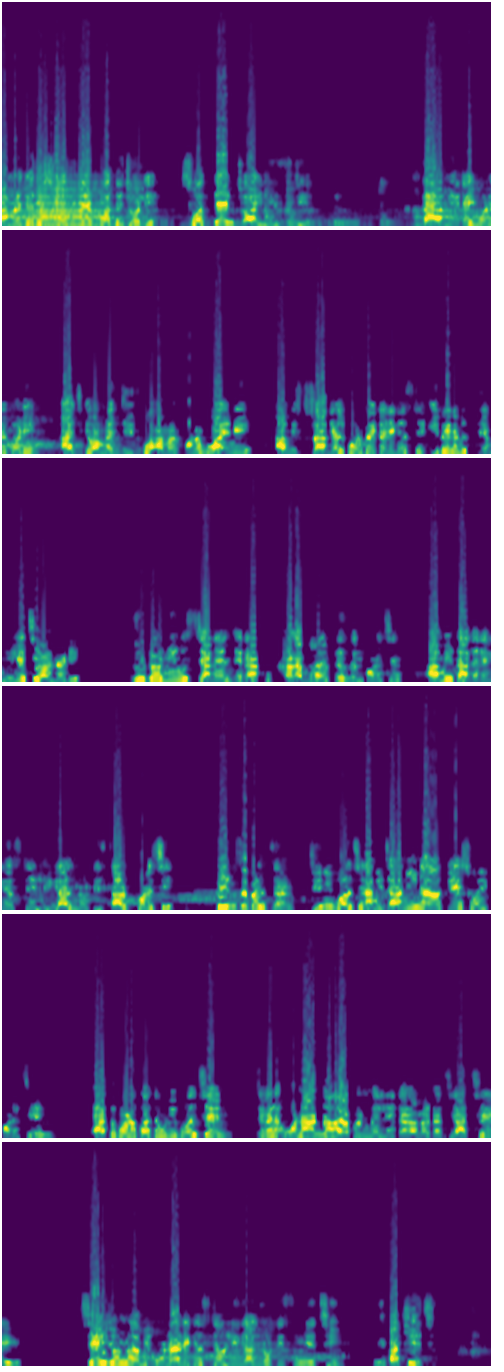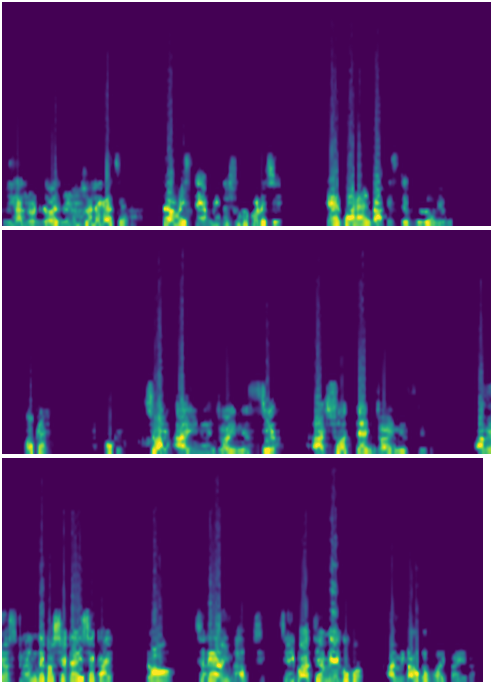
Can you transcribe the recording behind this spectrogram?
আমরা যদি সত্যের পথে চলি, সত্যের জয় নিশ্চিত। তাই আমি এটাই মনে করি, আজকেও আমরা জিতবো, আমার কোনো ভয় নেই, আমি স্ট্রাগল করব এটার এগেনস্টে ইভেন আমি স্টেপ নিয়েছি অলরেডি দুটো নিউজ চ্যানেল যেটা খুব খারাপ ভাবে প্রেজেন্ট করেছে, আমি তাদের এগেনস্টে লিগ্যাল নোটিশ সার্ভ করেছি। প্রিন্সিপাল স্যার যিনি বলছেন, আমি জানি না কে সই করেছেন। এত বড় কথা উনি বলছেন, যেখানে ওনার দেওয়া অ্যাপয়েন্টমেন্ট লেটার আমার কাছে আছে। সেই জন্য আমি ওনার এগেনস্টেও লিগাল নোটিস নিয়েছি পাঠিয়েছি। লিগাল নোটিস অলরেডি চলে গেছে, তো আমি স্টেপ নিতে শুরু করেছি। এরপর আমি বাকি স্টেপগুলোও নেব। ওকে ওকে চল আইনের জয় নিশ্চিত আর সত্যের জয় নিশ্চিত আমি আমার স্টুডেন্টদেরকেও সেটাই শেখাই তো সেটাই আমি ভাবছি। সেই পথে আমি এগোবো, আমি কাউকে ভয় পাই না।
